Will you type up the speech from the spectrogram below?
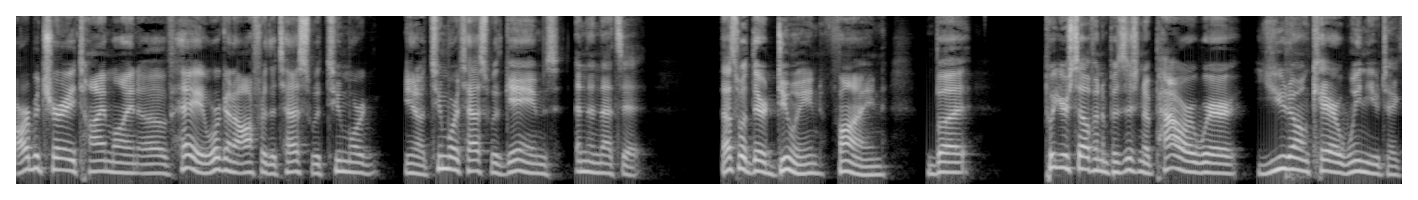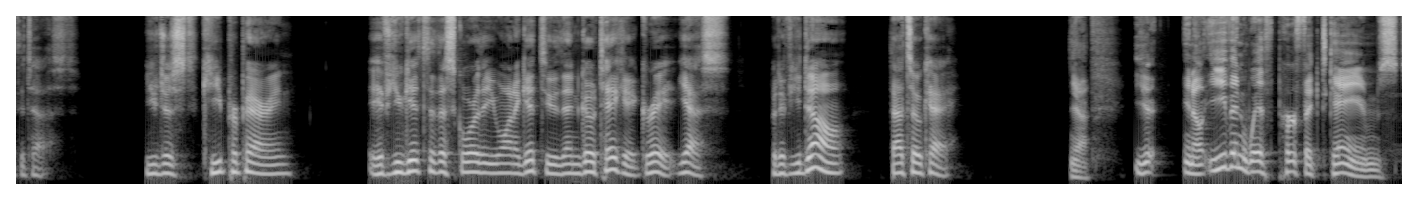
arbitrary timeline of, hey, we're going to offer the test with two more, you know, two more tests with games, and then that's it. That's what they're doing. Fine. But put yourself in a position of power where you don't care when you take the test. You just keep preparing. If you get to the score that you want to get to, then go take it. Great. Yes. But if you don't, that's okay. Yeah. You, you know, even with perfect games,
